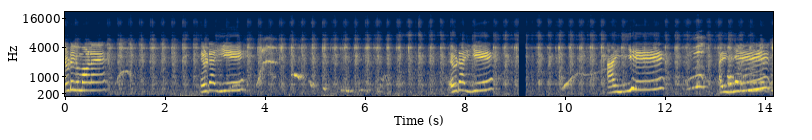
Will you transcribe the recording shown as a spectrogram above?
എവിടെ മോളെ? എവിടെ അയ്യേ? എവിടെ അയ്യേ? അയ്യേ. അയ്യേ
